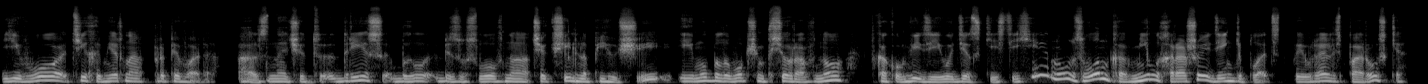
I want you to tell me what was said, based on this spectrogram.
его тихо-мирно пропивали. А значит, Дрис был, безусловно, человек сильно пьющий, и ему было, в общем, все равно, в каком виде его детские стихи. Ну, звонко, мило, хорошо, и деньги платят. Появлялись по-русски.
